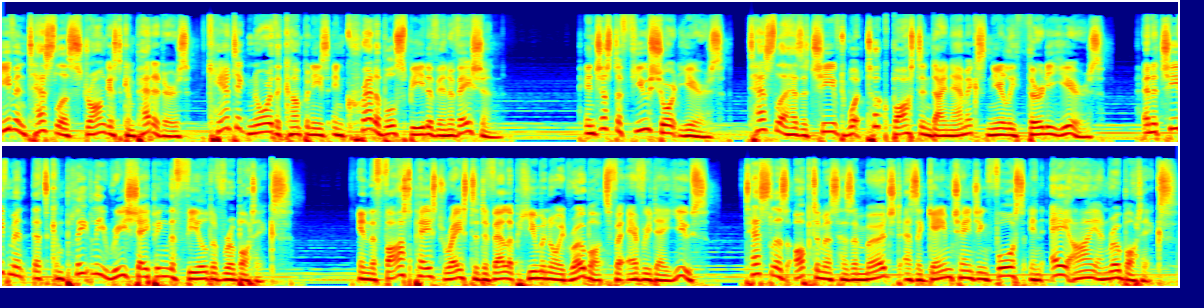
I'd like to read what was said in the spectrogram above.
Even Tesla's strongest competitors can't ignore the company's incredible speed of innovation. In just a few short years, Tesla has achieved what took Boston Dynamics nearly 30 years, an achievement that's completely reshaping the field of robotics. In the fast-paced race to develop humanoid robots for everyday use, Tesla's Optimus has emerged as a game-changing force in AI and robotics.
